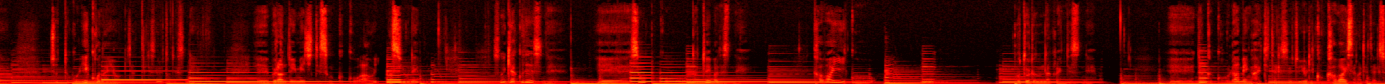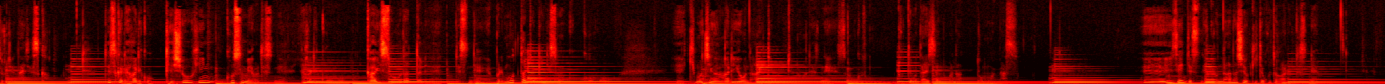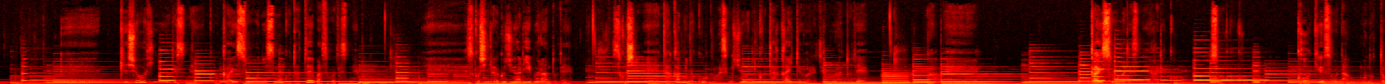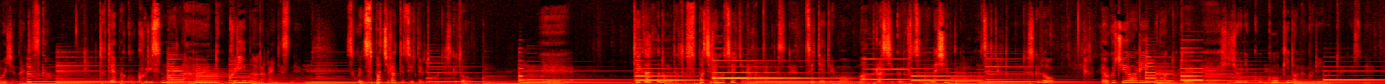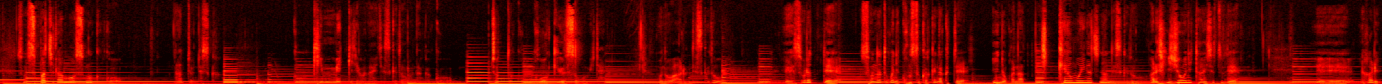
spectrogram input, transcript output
ちょっとこうエコな容器だったりするとですね、えー、ブランドイメージってすごくこう合いますよね。その逆でですね、えー、すごくこう例えばですね可愛いこうボトルの中にですね、えー、なんかこうラーメンが入ってたりするとよりこう可愛さが出たりするじゃないですか。ですからやはりこう化粧品コスメはですねやはりこう外装だったりねですねやっぱり持った時にすごくこう、えー、気持ちが上がるようなアイテムっていうのがですねすごくとっても大事なのかな以前ですねこんな話を聞いたことがあるんですね、えー、化粧品のですねこう外装にすごく例えばそうですね、え少しラグジュアリーブランドで少し、え中身の効果が非常にこう高いと言われているブランドで、まあえー、外装がですねやはりこうすごくこう高級そうなものって多いじゃないですか。例えばこうクリスマスあ、えー、とクリームの中にですねそこにスパチュラってついてると思うんですけど、えー、低価格のものだとスパチュラもついてなかったりですねついていても、まあ、プラスチックの普通のねシンプルなものがついてると思うんですけどラグジュアリーブランドで、えー、非常にこう高機能なクリームというですねそのスパチュラもすごくこう何て言うんですかこう金メッキではないですけどなんかこうちょっとこう高級層みたいなものはあるんですけど、え、それってそんなとこにコストかけなくていいのかなって一見思いがちなんですけどあれ非常に大切で、え、やはり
